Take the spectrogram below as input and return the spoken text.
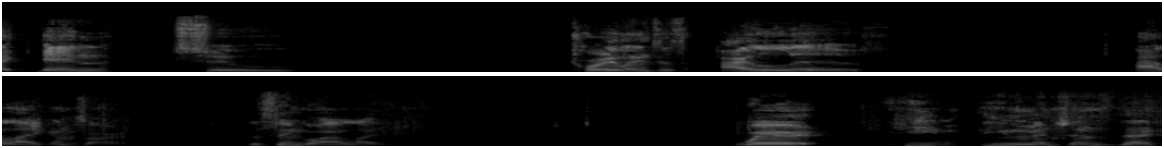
Back into Tory Lanez's "I Live." I like. I'm sorry, the single I like, where he he mentions that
